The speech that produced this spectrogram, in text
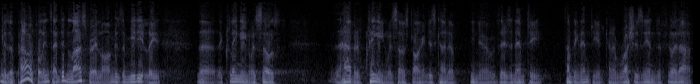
It was a powerful insight. It didn't last very long because immediately the the clinging was so the habit of clinging was so strong it just kind of you know if there's an empty something empty it kind of rushes in to fill it up.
